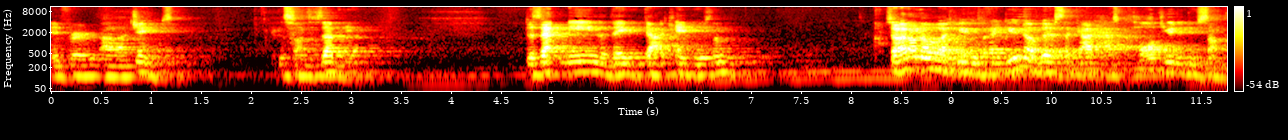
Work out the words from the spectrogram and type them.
and for uh, James the sons of Zebedee. Does that mean that they God can't use them? So I don't know about you, but I do know this that God has called you to do something.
